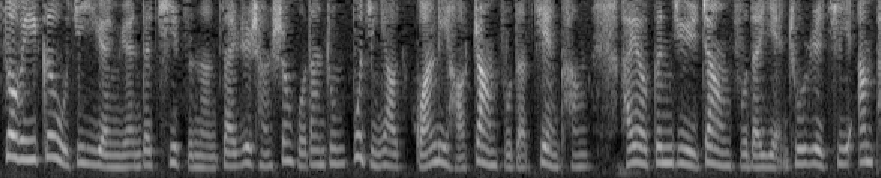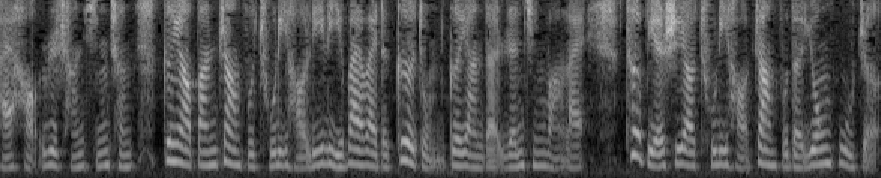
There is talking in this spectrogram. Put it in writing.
作为歌舞伎演员的妻子呢，在日常生活当中，不仅要管理好丈夫的健康，还要根据丈夫的演出日期安排好日常行程，更要帮丈夫处理好里里外外的各种各样的人情往来，特别是要处理好丈夫的拥护者，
